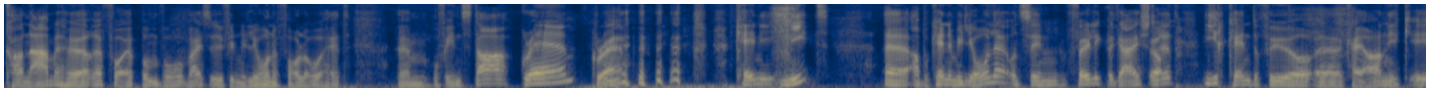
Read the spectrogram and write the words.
kann Namen hören von jemandem, der weiß wie viele Millionen Follower hat, ähm, auf Instagram, Graham? kenne ich nicht, äh, aber kenne Millionen und sind völlig begeistert. Ich kenne dafür, äh, keine Ahnung, i-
